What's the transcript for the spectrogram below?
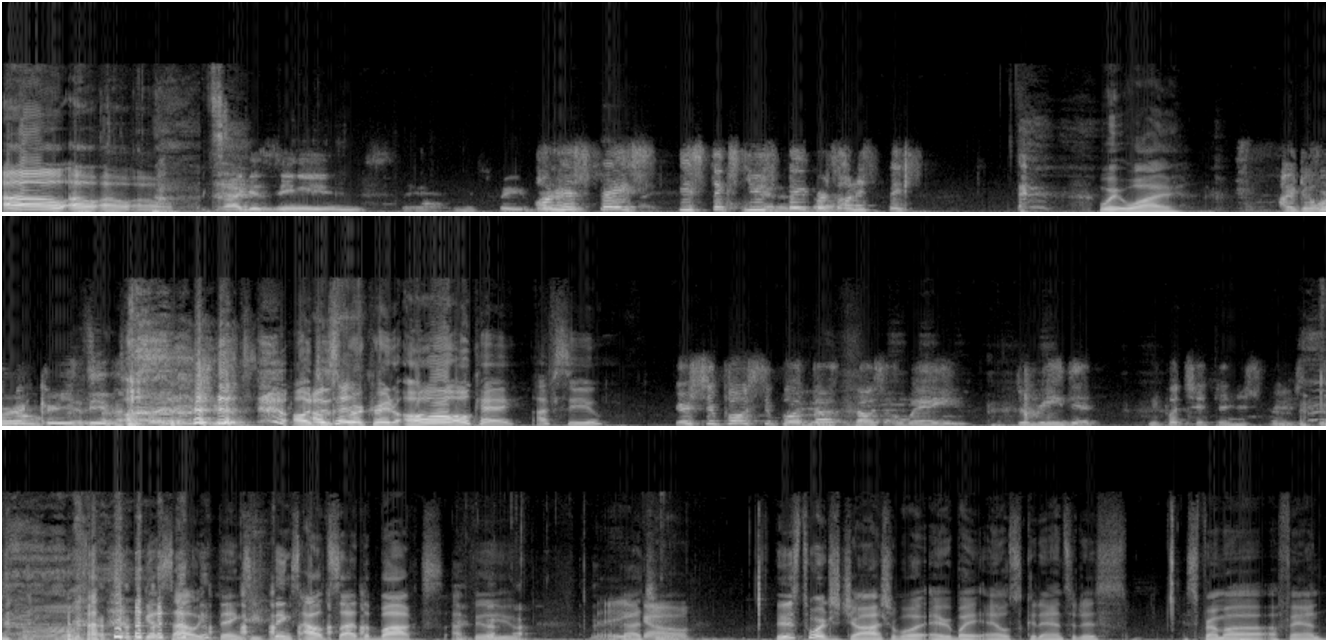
Oh, oh, oh, oh. Magazines and newspapers. On his face. He sticks Kind of newspapers on his face. Wait, why? I don't For know. creative solutions. Oh, just Okay. for creative. Oh, okay. I see you. You're supposed to put tho- those away to read it. He puts it in his face. Because how he thinks. He thinks outside the box. I feel you. There you Got you. go. This is towards Josh, but everybody else could answer this. It's from a, a fan.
